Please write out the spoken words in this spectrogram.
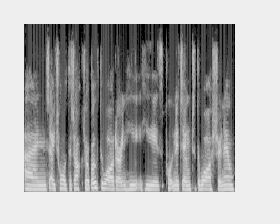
And I told the doctor about the water, and he he is putting it down to the water now.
